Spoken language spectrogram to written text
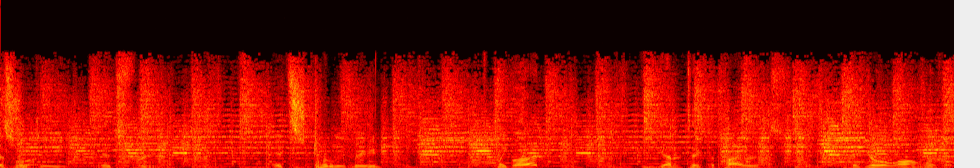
Guess what? City. It's free. It's totally free. Like, but you got to take the pirates. They go along with it.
